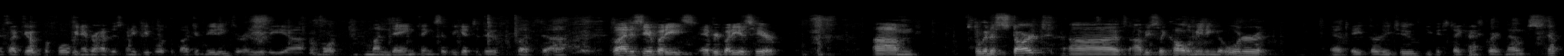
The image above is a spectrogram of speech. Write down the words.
as I've joked before, we never have this many people at the budget meetings or any of the uh, more mundane things that we get to do. But uh, glad to see everybody. Everybody is here. Um, we're going to start. Uh, obviously, call the meeting to order at 8:32. You get to take these great notes. Yep.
